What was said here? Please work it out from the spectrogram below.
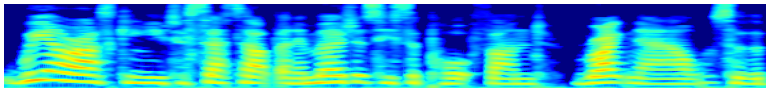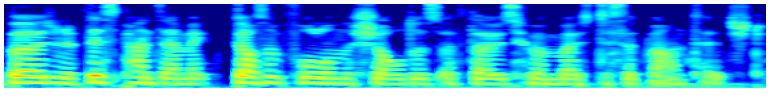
we are asking you to set up an emergency support fund right now so the burden of this pandemic doesn't fall on the shoulders of those who are most disadvantaged.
